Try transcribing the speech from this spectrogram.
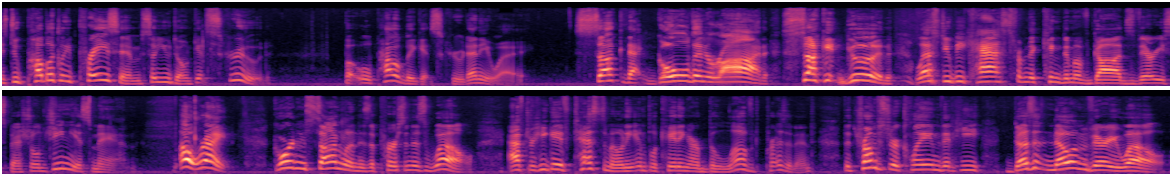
is to publicly praise him so you don't get screwed. But we'll probably get screwed anyway. Suck that golden rod, suck it good, lest you be cast from the kingdom of God's very special genius man. Oh, right, Gordon Sondland is a person as well. After he gave testimony implicating our beloved president, the Trumpster claimed that he doesn't know him very well,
